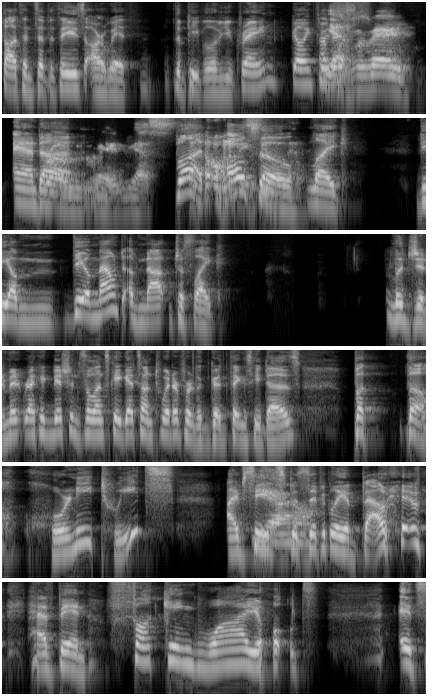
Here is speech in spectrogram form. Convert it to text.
thoughts and sympathies are with the people of Ukraine going through yes, this, Yes, we're very and uh, Ukraine. Yes, but I don't wanna be also like the um the amount of not just like legitimate recognition Zelensky gets on Twitter for the good things he does, but the horny tweets I've seen Yeah. specifically about him have been fucking wild. It's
